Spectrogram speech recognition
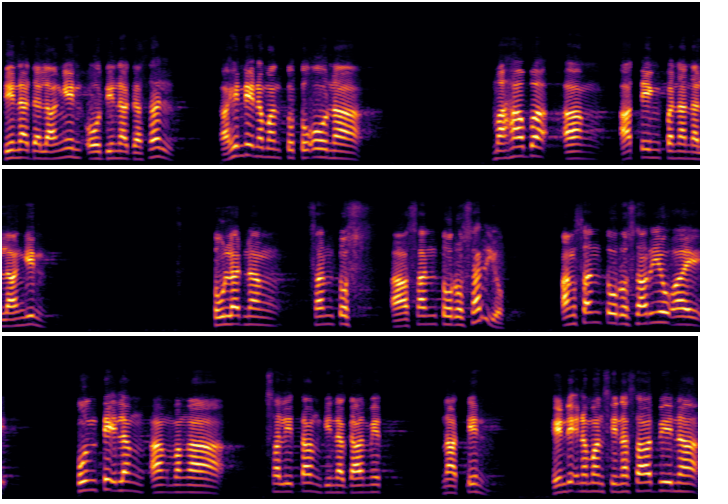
dinadalangin o dinadasal. Ah, hindi naman totoo na mahaba ang ating pananalangin. Tulad ng Santos ah, Santo Rosario. Ang Santo Rosario ay kunti lang ang mga salitang ginagamit natin. Hindi naman sinasabi na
